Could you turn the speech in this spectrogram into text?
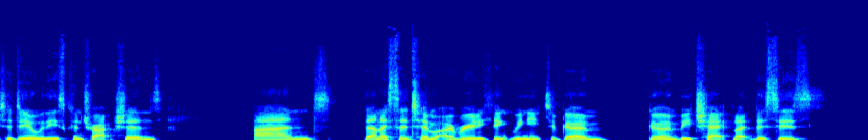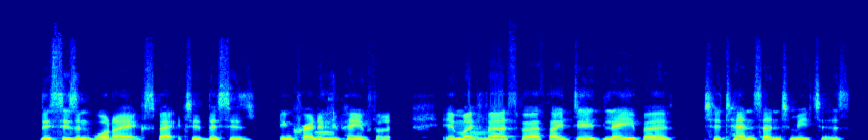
to deal with these contractions. And then I said to him, I really think we need to go and go and be checked. Like this is this isn't what I expected. This is incredibly mm. painful. In my mm. first birth, I did labor to 10 centimeters.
